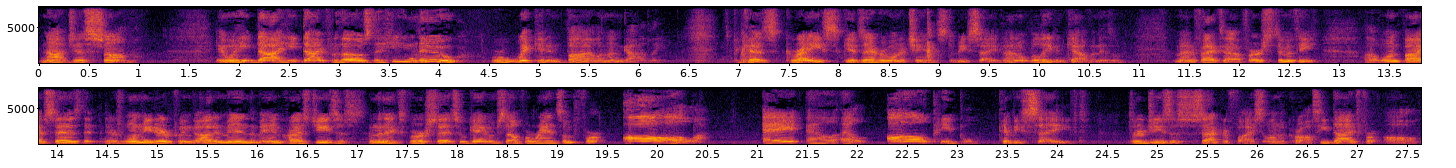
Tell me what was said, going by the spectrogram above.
not just some. And when he died, he died for those that he knew were wicked and vile and ungodly. It's because grace gives everyone a chance to be saved. I don't believe in Calvinism. Matter of fact, uh, 1 Timothy uh, 1 5 says that there's one mediator between God and men, the man Christ Jesus. And the next verse says, Who gave himself a ransom for all, A L L, all people can be saved through Jesus' sacrifice on the cross. He died for all.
